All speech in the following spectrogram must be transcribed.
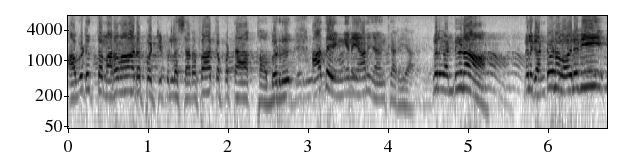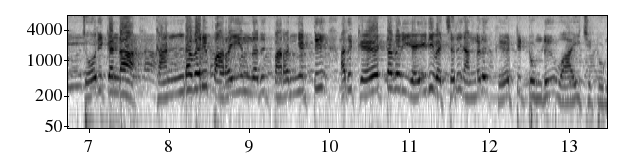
അവിടുത്തെ മറമാടപ്പെട്ടിട്ടുള്ള ഷറഫാക്കപ്പെട്ട ആ ഖബർ അതെങ്ങനെയാണ് ഞങ്ങൾക്ക് അറിയാം നിങ്ങൾ കണ്ടുകണോ നിങ്ങൾ കണ്ടുകണോ മൗലവി? ചോദിക്കണ്ട. കണ്ടവര് പറയുന്നത് പറഞ്ഞിട്ട് അത് കേട്ടവര് എഴുതി വെച്ചത് ഞങ്ങൾ കേട്ടിട്ടുണ്ട് വായിച്ചിട്ടുണ്ട്.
